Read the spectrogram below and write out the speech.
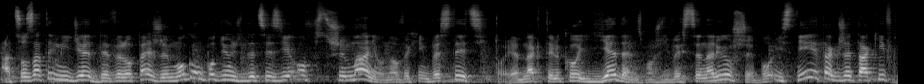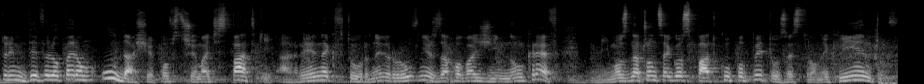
a co za tym idzie, deweloperzy mogą podjąć decyzję o wstrzymaniu nowych inwestycji. To jednak tylko jeden z możliwych scenariuszy, bo istnieje także taki, w którym deweloperom uda się powstrzymać spadki, a rynek wtórny również zachowa zimną krew, mimo znaczącego spadku popytu ze strony klientów.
